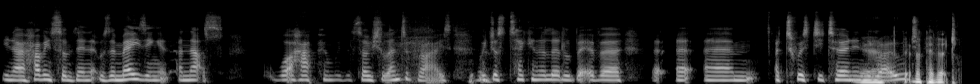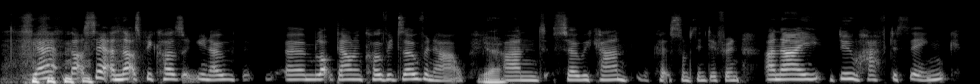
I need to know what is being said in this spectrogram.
you know, having something that was amazing. And- And that's what happened with the social enterprise. We're just taking a little bit of a, a, a, um, a twisty turn in the yeah, road Bit of a pivot. yeah, that's it. And that's because, you know, um, lockdown and COVID's over now. Yeah. And so we can look at something different. And I do have to think,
